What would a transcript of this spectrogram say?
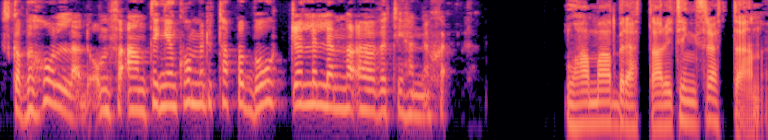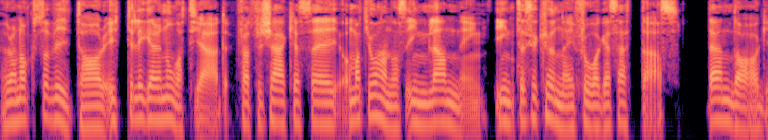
ska behålla dem för antingen kommer du tappa bort eller lämna över till henne själv. Mohammad berättar i tingsrätten hur han också vidtar ytterligare en åtgärd för att försäkra sig om att Johannas inblandning inte ska kunna ifrågasättas den dag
